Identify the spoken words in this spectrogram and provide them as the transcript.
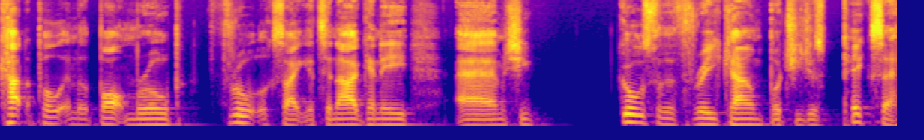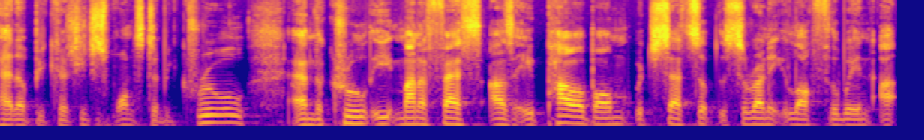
catapult into the bottom rope. Throat looks like it's in agony. Um, she goes for the three count, but she just picks her head up because she just wants to be cruel. And the cruelty manifests as a power bomb, which sets up the Serenity Lock for the win at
